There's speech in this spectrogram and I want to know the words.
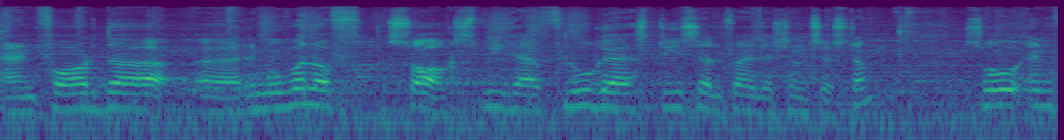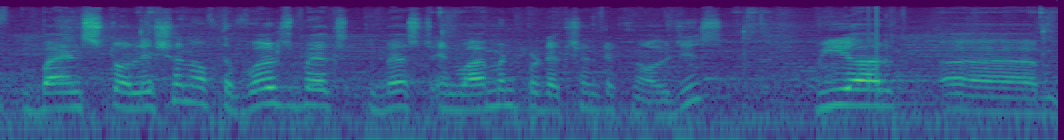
And for the uh, removal of SOx, we have flue gas desulfurization system. So in, by installation of the world's best, best environment protection technologies, we are, um,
